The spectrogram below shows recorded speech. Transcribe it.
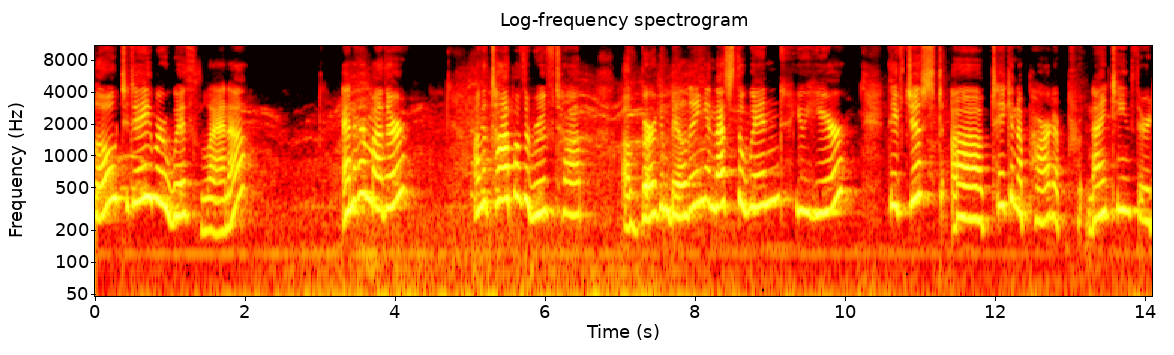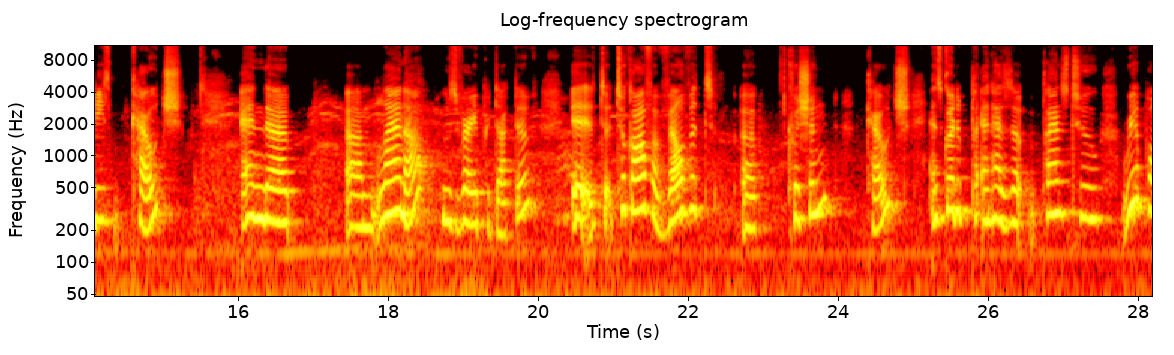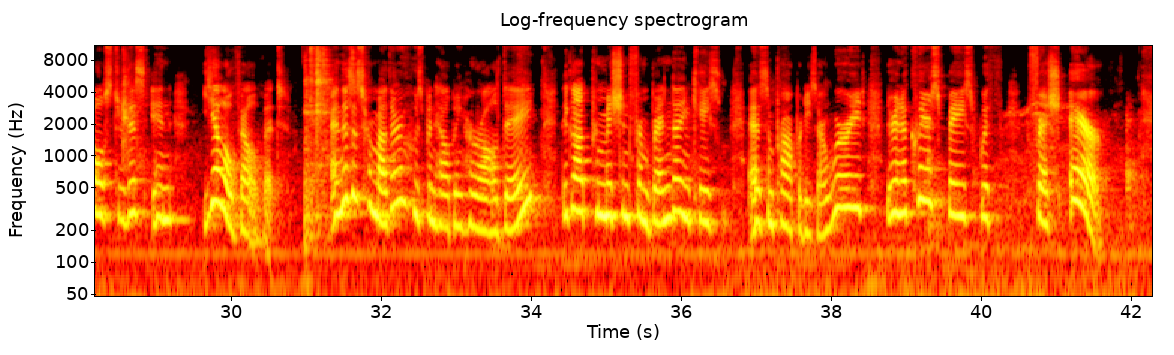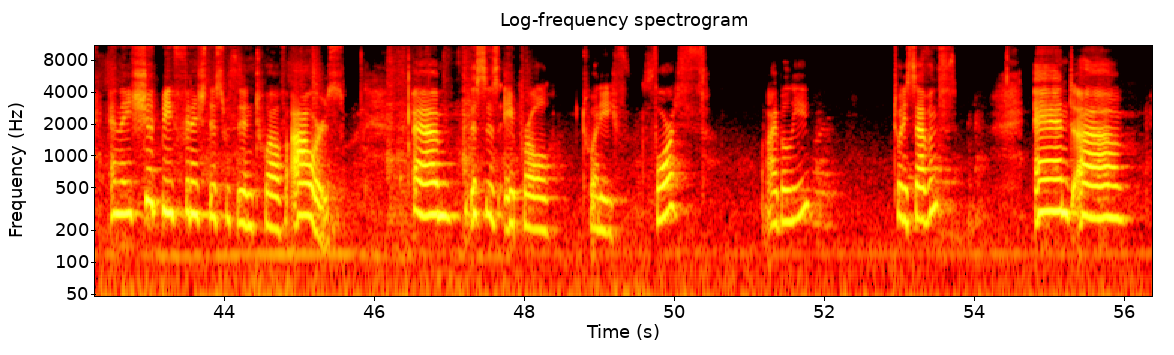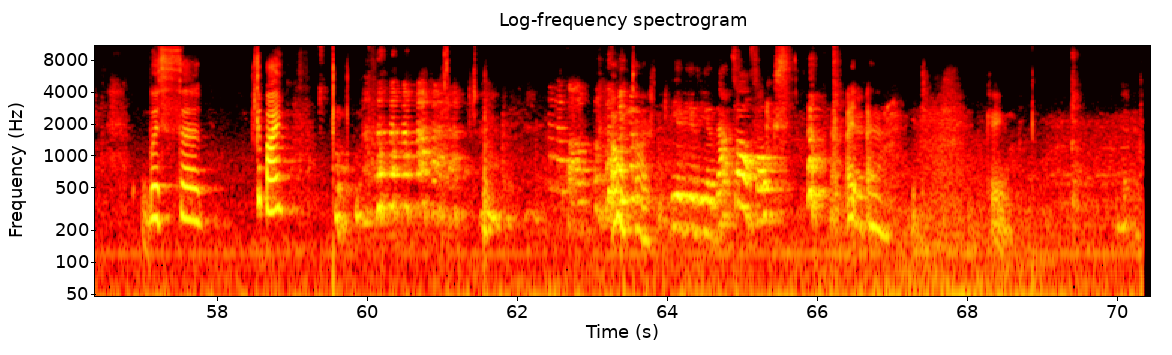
Hello, today we're with Lana and her mother on the top of the rooftop of Bergen Building, and that's the wind you hear. They've just uh, taken apart a 1930s couch, and uh, um, Lana, who's very productive, it took off a velvet uh, cushion couch and is going to and has uh, plans to reupholster this in yellow velvet. And this is her mother who's been helping her all day. They got permission from Brenda in case as some properties are worried. They're in a clear space with fresh air. And they should be finished this within 12 hours. Um, this is April 24th, I believe. 27th. And uh, with uh, goodbye. Oh, God. Yeah, yeah, yeah. That's all, folks. I, uh, okay.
